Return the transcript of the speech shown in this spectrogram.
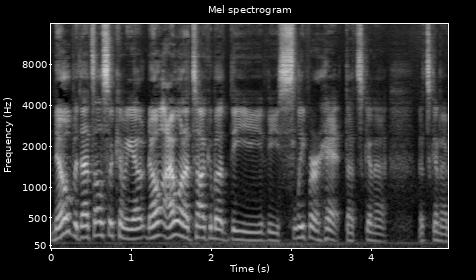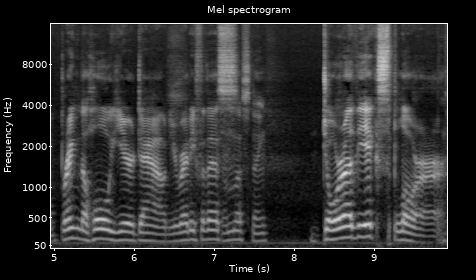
no, but that's also coming out. No, I want to talk about the the sleeper hit that's gonna that's gonna bring the whole year down. You ready for this? I'm listening. Dora the Explorer.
